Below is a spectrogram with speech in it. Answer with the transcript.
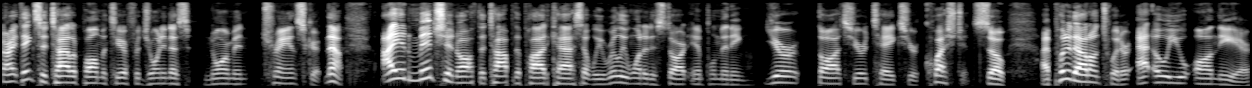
All right, thanks to Tyler Palmateer for joining us, Norman Transcript. Now, I had mentioned off the top of the podcast that we really wanted to start implementing your thoughts, your takes, your questions. So I put it out on Twitter at OU on the air.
